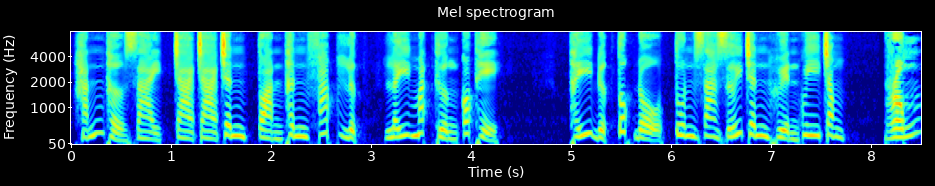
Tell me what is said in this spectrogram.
Hắn thở dài, trà trà chân toàn thân pháp lực. Lấy mắt thường có thể. Thấy được tốc độ tuôn ra dưới chân huyền quy trong. Rống.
